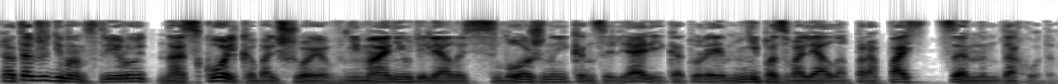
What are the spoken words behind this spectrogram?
а также демонстрирует, насколько большое внимание уделялось сложной канцелярии, которая не позволяла пропасть ценным доходам.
